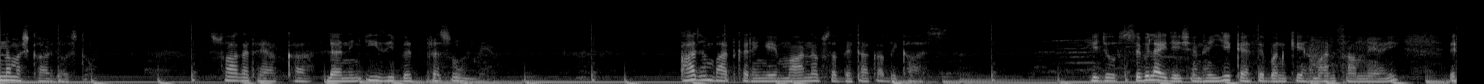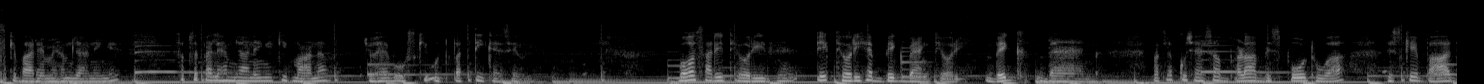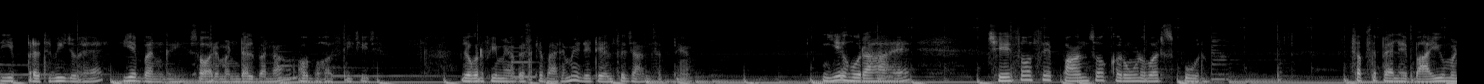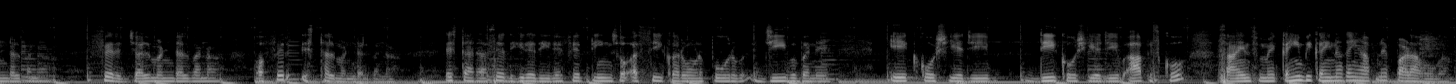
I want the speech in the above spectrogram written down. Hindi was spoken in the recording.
नमस्कार दोस्तों, स्वागत है आपका लर्निंग इजी विद प्रसून में। आज हम बात करेंगे मानव सभ्यता का विकास। ये जो सिविलाइजेशन है, ये कैसे बन के हमारे सामने आई, इसके बारे में हम जानेंगे। सबसे पहले हम जानेंगे कि मानव जो है, वो उसकी उत्पत्ति कैसे हुई। बहुत सारी थ्योरीज हैं। एक थ्योरी है big bang theory big bang मतलब कुछ ऐसा बड़ा विस्फोट हुआ जिसके बाद ये पृथ्वी जो है, ये बन गई, सौरमंडल बना और बहुत सी चीज़ें। जोग्राफी में आप इसके बारे में डिटेल से जान सकते हैं। ये हो रहा है 600 से 500 करोड़ वर्ष पूर्व। सबसे पहले वायुमंडल बना, फिर जल मंडल बना और फिर स्थल मंडल बना। इस तरह से धीरे धीरे फिर 380 करोड़ पूर्व जीव बने। एक कोशीय जीव द्विकोशीय जीव, आप इसको साइंस में कहीं भी कहीं ना कहीं आपने पढ़ा होगा।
